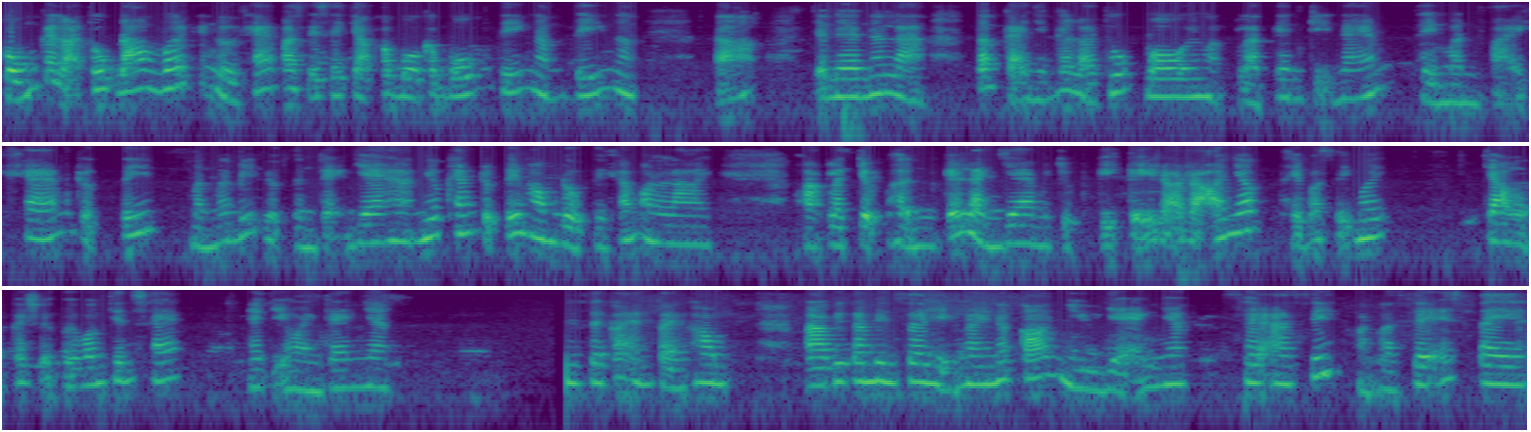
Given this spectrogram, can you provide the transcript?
cũng cái loại thuốc đó với cái người khác, bác sĩ sẽ cho có bôi có 4 tiếng 5 tiếng thôi. Đó cho nên nó là tất cả những cái loại thuốc bôi hoặc là kem trị nám thì mình phải khám trực tiếp mình mới biết được tình trạng da ha. Nếu khám trực tiếp không được thì khám online. Hoặc là chụp hình cái làn da mà chụp kỹ kỹ rõ rõ nhất thì bác sĩ mới cho một cái sự tư vấn chính xác. Nha chị Hoàng Trang nha. Vitamin C có an toàn không? À, vitamin C hiện nay nó có nhiều dạng nha. C acid hoặc là C ester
